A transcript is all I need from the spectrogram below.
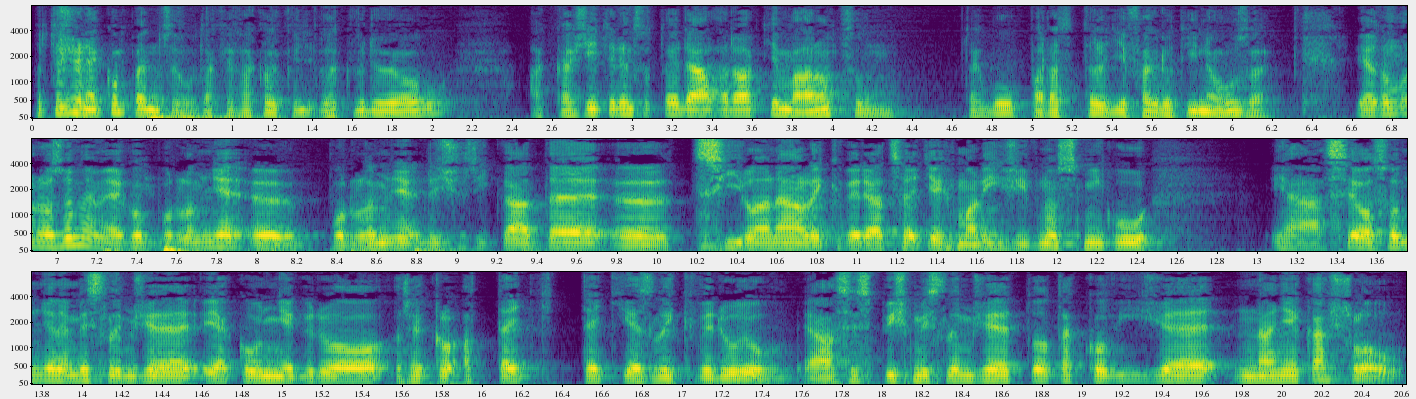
Protože nekompenzují, tak je fakt likvidují a každý týden, co to je dál a dál k těm Vánocům, tak budou padat ty lidi fakt do té nouze. Já tomu rozumím. Jako podle, mě, eh, podle mě, když říkáte eh, cílená likvidace těch malých živnostníků, já si osobně nemyslím, že jako někdo řekl a teď, teď je zlikviduju. Já si spíš myslím, že je to takový, že na ně kašlou.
